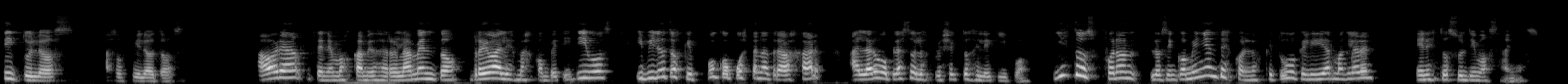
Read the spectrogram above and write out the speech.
títulos a sus pilotos. Ahora tenemos cambios de reglamento, rivales más competitivos y pilotos que poco apuestan a trabajar a largo plazo los proyectos del equipo. Y estos fueron los inconvenientes con los que tuvo que lidiar McLaren en estos últimos años.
